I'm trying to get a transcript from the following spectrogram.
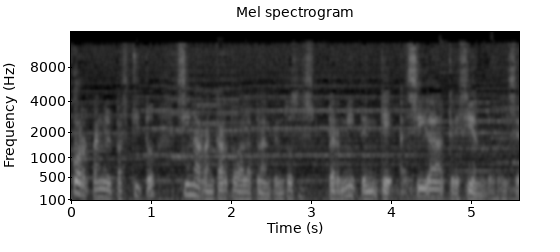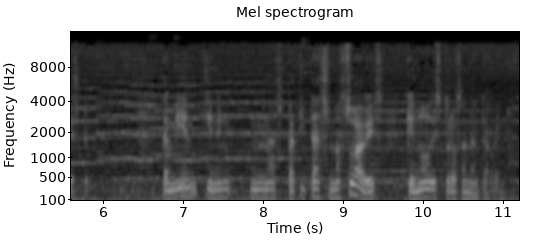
cortan el pastito sin arrancar toda la planta, entonces permiten que siga creciendo el césped. También tienen unas patitas más suaves que no destrozan el terreno.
